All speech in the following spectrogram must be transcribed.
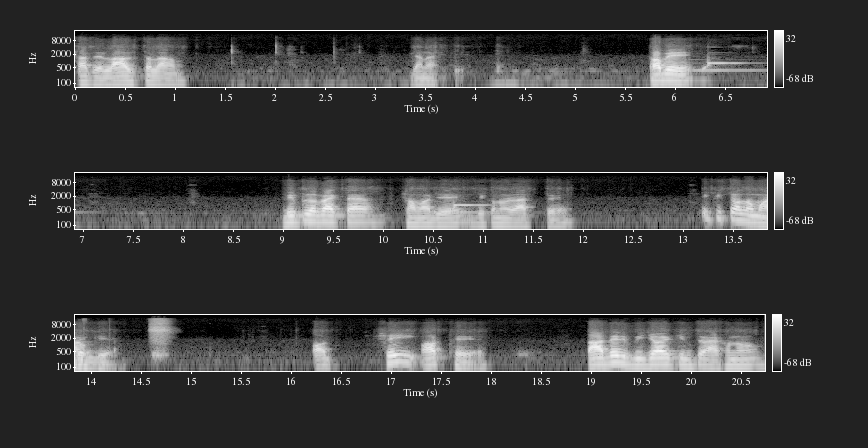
সাথে লাল সালাম জানাচ্ছি। তবে বিপ্লব একটা সমাজে যে কোনো রাষ্ট্রে, একটি চলমান প্রক্রিয়া। অ- সেই অর্থে তাদের বিজয় কিন্তু এখনও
